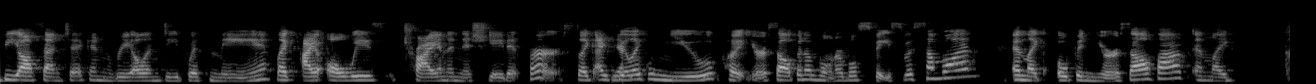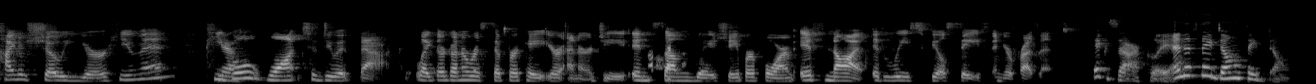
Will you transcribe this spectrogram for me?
be authentic and real and deep with me, like I always try and initiate it first. Like I feel yeah. like when you put yourself in a vulnerable space with someone and like open yourself up and like kind of show you're human, people yeah. want to do it back. Like they're going to reciprocate your energy in some way, shape, or form. If not, at least feel safe in your present. Exactly. And if they don't, they don't.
